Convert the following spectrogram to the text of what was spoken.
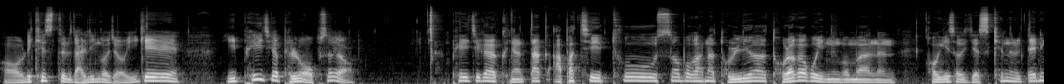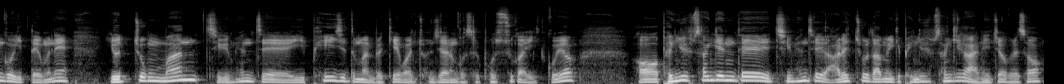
어, request를 날린 거죠. 이게 이 페이지가 별로 없어요. 페이지가 그냥 딱 아파치 2 서버가 하나 돌려 돌아가고 있는 것만은 거기서 이제 스캔을 때린 거기 때문에 이쪽만 지금 현재 이 페이지들만 몇 개만 존재하는 것을 볼 수가 있고요. 어, 163개인데 지금 현재 아래쪽으로 나면 이게 163개가 아니죠. 그래서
